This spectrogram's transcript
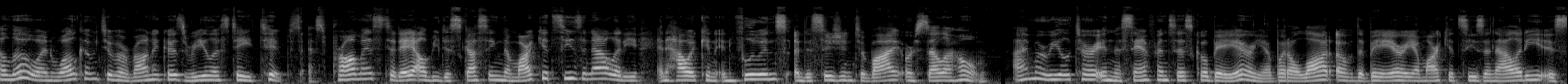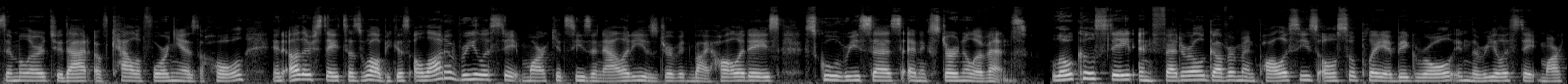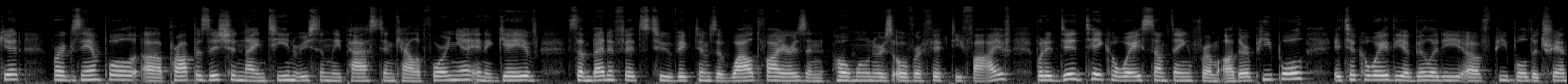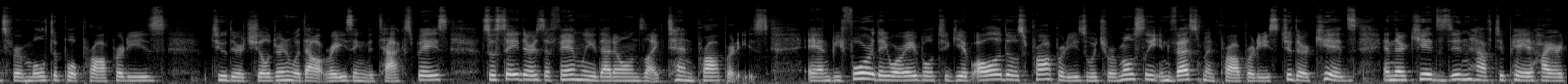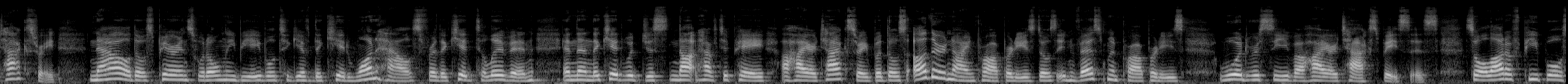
Hello and welcome to Veronica's Real Estate Tips. As promised, today I'll be discussing the market seasonality and how it can influence a decision to buy or sell a home. I'm a realtor in the San Francisco Bay Area, but a lot of the Bay Area market seasonality is similar to that of California as a whole and other states as well, because a lot of real estate market seasonality is driven by holidays, school recess, and external events. Local, state, and federal government policies also play a big role in the real estate market. For example, uh, Proposition 19 recently passed in California and it gave some benefits to victims of wildfires and homeowners over 55, but it did take away something from other people. It took away the ability of people to transfer multiple properties to their children without raising the tax base. So, say there's a family that owns like 10 properties, and before they were able to give all of those properties, which were mostly investment properties, to their kids, and their kids didn't have to pay a higher tax rate. Now, those parents would only be able to give the kid one house for the kid to live in, and then the kid would just not have to pay a higher tax rate. But those other nine properties, those investment properties, would receive a higher tax basis. So, a lot of people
